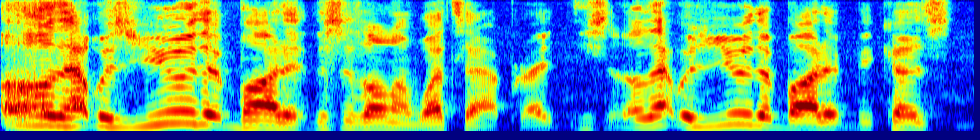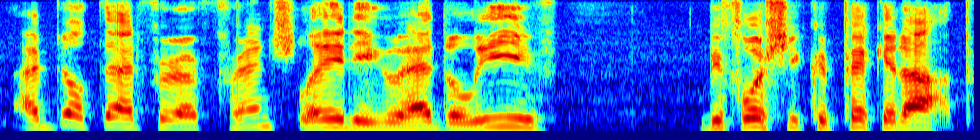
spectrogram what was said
"Oh, that was you that bought it." This is all on WhatsApp, right? He said, "Oh, that was you that bought it because I built that for a French lady who had to leave before she could pick it up."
